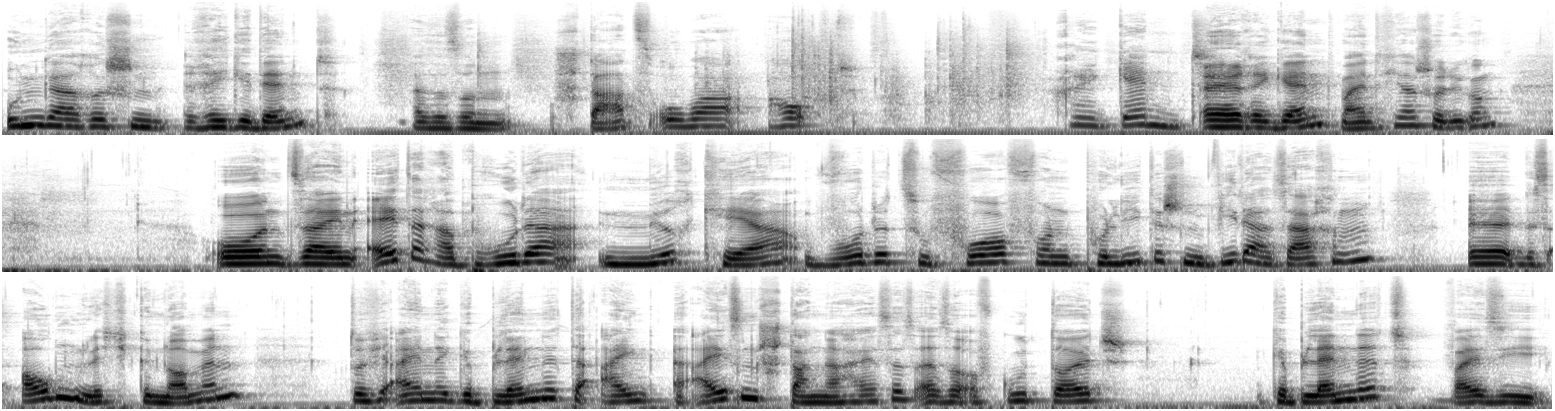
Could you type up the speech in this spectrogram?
ungarischen Regident, also so ein Staatsoberhaupt. Regent. Äh, Regent, meinte ich ja, Entschuldigung. Und sein älterer Bruder Mirker wurde zuvor von politischen Widersachen äh, das Augenlicht genommen durch eine geblendete Ei Eisenstange, heißt es, also auf gut Deutsch geblendet, weil sie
